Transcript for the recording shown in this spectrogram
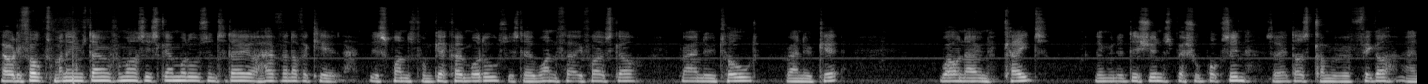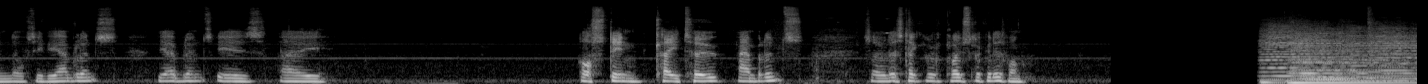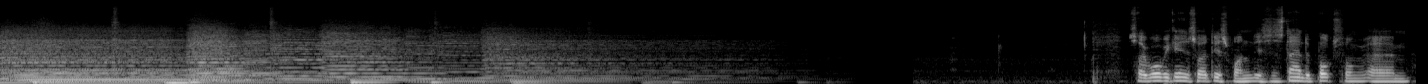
Howdy folks, my name's Darren from RC Scale Models and today I have another kit. This one's from Gecko Models, it's their 135 scale, brand new tooled, brand new kit. Well known Kate, limited edition, special boxing, so it does come with a figure and obviously the ambulance. The ambulance is a Austin K2 ambulance. So let's take a close look at this one. So while we get inside this one, this is a standard box from um,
